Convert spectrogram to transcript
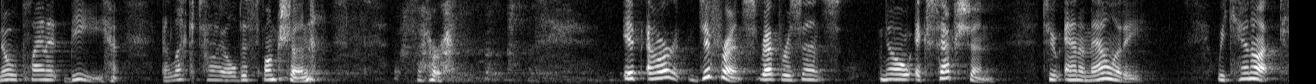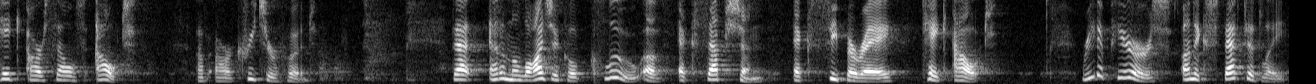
no planet B, electile dysfunction, etc. If our difference represents no exception to animality, we cannot take ourselves out of our creaturehood. That etymological clue of exception, excipere, take out, reappears unexpectedly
